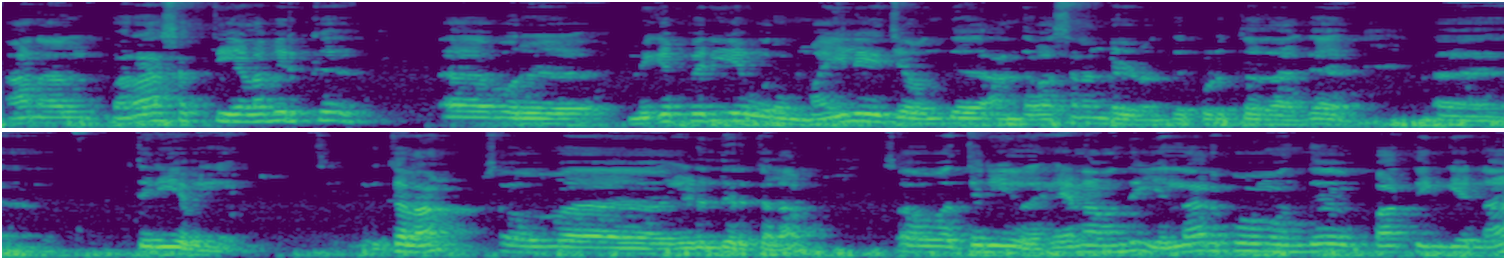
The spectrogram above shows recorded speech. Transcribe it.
ஆனால் பராசக்தி அளவிற்கு ஒரு மிகப்பெரிய ஒரு மைலேஜை வந்து அந்த வசனங்கள் வந்து கொடுத்ததாக தெரியவில்லை. இருக்கலாம் ஸோ எழுந்திருக்கலாம். ஸோ தெரியல ஏன்னா வந்து எல்லாருக்கும் வந்து பார்த்திங்கன்னா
